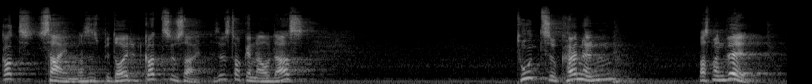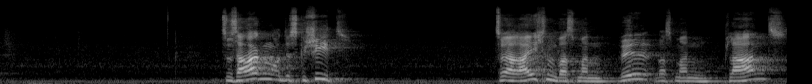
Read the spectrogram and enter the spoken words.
Gott sein? Was es bedeutet, Gott zu sein? Es ist doch genau das, tun zu können, was man will. Zu sagen und es geschieht. Zu erreichen, was man will, was man plant.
